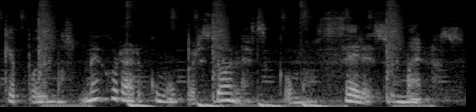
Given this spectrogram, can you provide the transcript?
que podemos mejorar como personas, como seres humanos.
